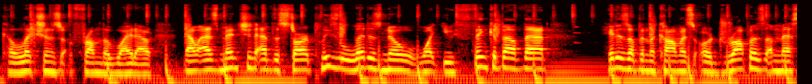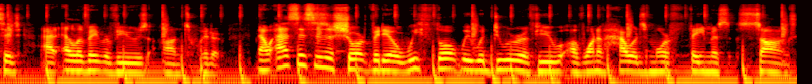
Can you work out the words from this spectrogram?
Collections from the Whiteout. Now, as mentioned at the start, please let us know what you think about that hit us up in the comments or drop us a message at Elevate Reviews on Twitter. Now, as this is a short video, we thought we would do a review of one of Howard's more famous songs.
